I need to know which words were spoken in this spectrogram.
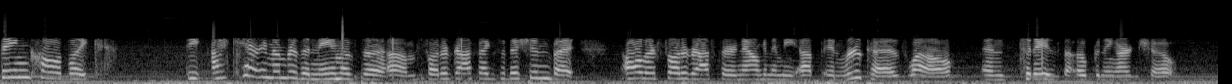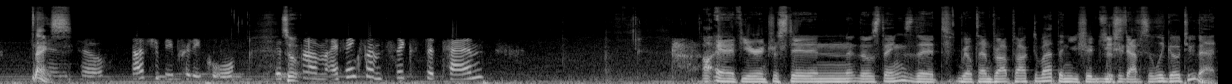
thing called like the I can't remember the name of the um, photograph exhibition, but all their photographs are now going to be up in Ruka as well. And today's the opening art show, Nice. and so that should be pretty cool. It's So- from I think from six to ten. Uh, and if you're interested in those things that Real Time Drop talked about, then you should you should absolutely go to that.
